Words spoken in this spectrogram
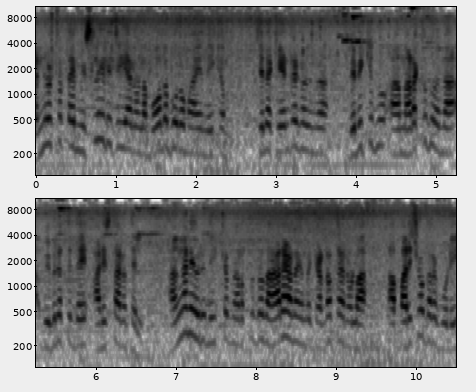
അന്വേഷണത്തെ മിസ്ലീഡ് ചെയ്യാനുള്ള ബോധപൂർവമായ നീക്കം ചില കേന്ദ്രങ്ങളിൽ നിന്ന് ലഭിക്കുന്നു നടക്കുന്നു എന്ന വിവരത്തിന്റെ അടിസ്ഥാനത്തിൽ അങ്ങനെ ഒരു നീക്കം നടത്തുന്നത് ആരാണ് എന്ന് കണ്ടെത്താനുള്ള പരിശോധന കൂടി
